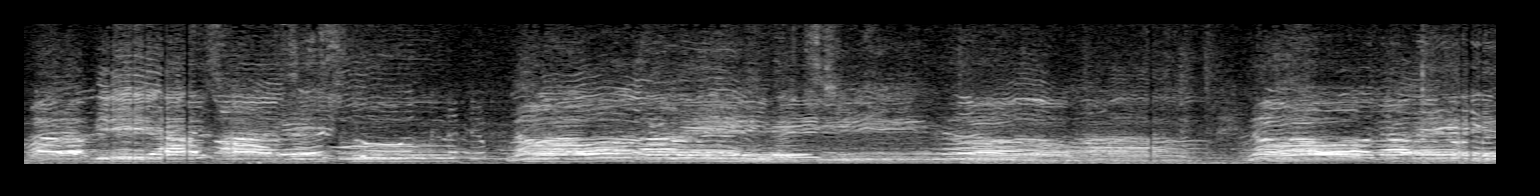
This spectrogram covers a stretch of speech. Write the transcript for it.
maravilhas fazes tu, não há outra além de ti, não há, não há outra além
